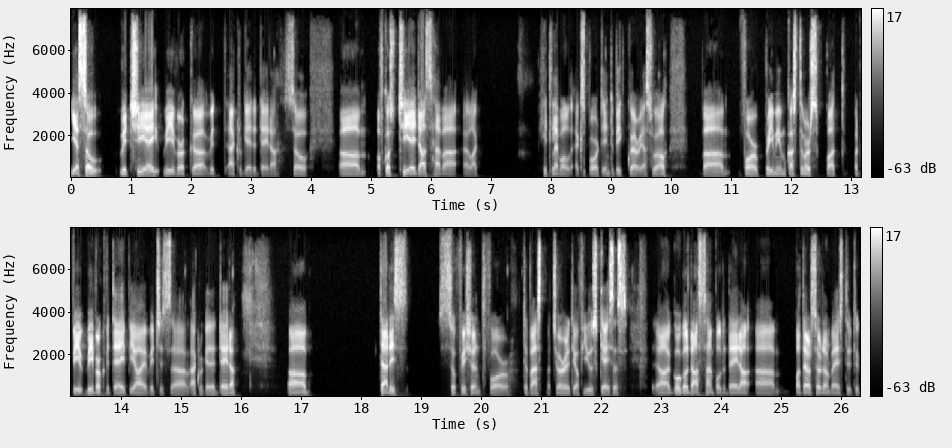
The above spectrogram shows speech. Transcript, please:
Yes, yeah, so with GA we work uh, with aggregated data. So um, of course, GA does have a, a like hit level export into BigQuery as well um, for premium customers. But but we, we work with the API, which is uh, aggregated data. Uh, that is sufficient for the vast majority of use cases. Uh, Google does sample the data, um, but there are certain ways to, to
